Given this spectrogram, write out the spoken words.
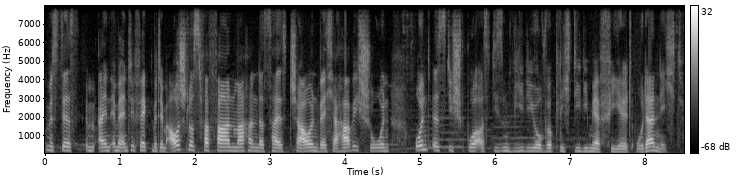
müsst ihr es im, im, Endeffekt mit dem Ausschlussverfahren machen. Das heißt, schauen, welche habe ich schon und ist die Spur aus diesem Video wirklich die, die mir fehlt oder nicht.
